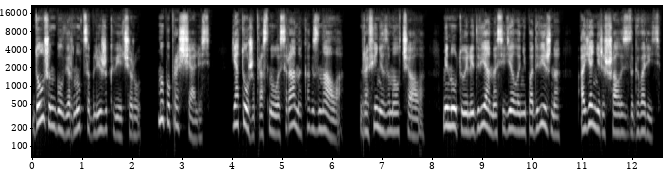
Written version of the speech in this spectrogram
Должен был вернуться ближе к вечеру. Мы попрощались. Я тоже проснулась рано, как знала. Графиня замолчала. Минуту или две она сидела неподвижно, а я не решалась заговорить.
